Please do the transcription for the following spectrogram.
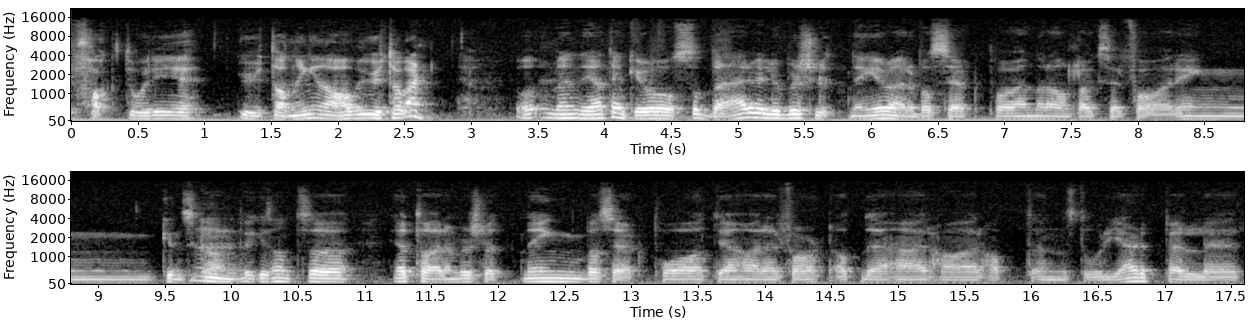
faktor i utdanningen av utøveren. Men jeg tenker jo også der vil jo beslutninger være basert på en eller annen slags erfaring, kunnskap. Mm. ikke sant? Så jeg tar en beslutning basert på at jeg har erfart at det her har hatt en stor hjelp, eller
